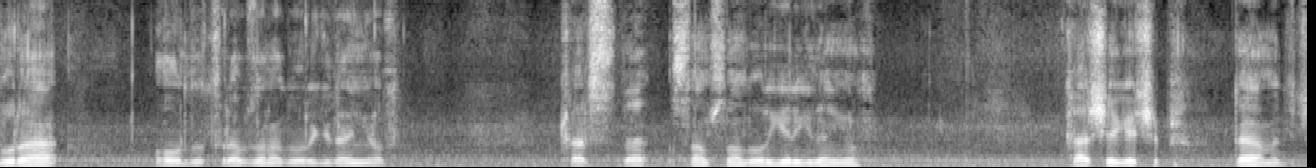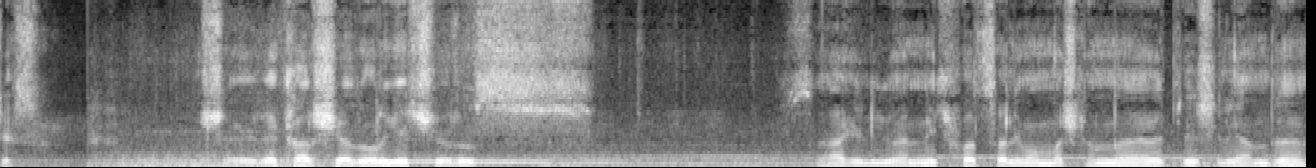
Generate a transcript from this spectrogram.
Bura Ordu Trabzon'a doğru giden yol. Karşıda Samsun'a doğru geri giden yol. Karşıya geçip devam edeceğiz. Şöyle karşıya doğru geçiyoruz. Sahil güvenlik, Fatsa Liman Başkanlığı, evet yeşil yandı.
